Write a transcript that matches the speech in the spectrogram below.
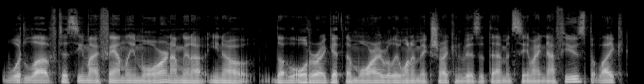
would love to see my family more, and I'm going to, you know, the older I get, the more I really want to make sure I can visit them and see my nephews. But like,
